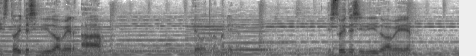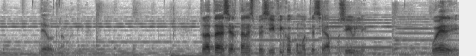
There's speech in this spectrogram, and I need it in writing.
estoy decidido a ver a de otra manera. Estoy decidido a ver de otra manera. Trata de ser tan específico como te sea posible. Puede,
